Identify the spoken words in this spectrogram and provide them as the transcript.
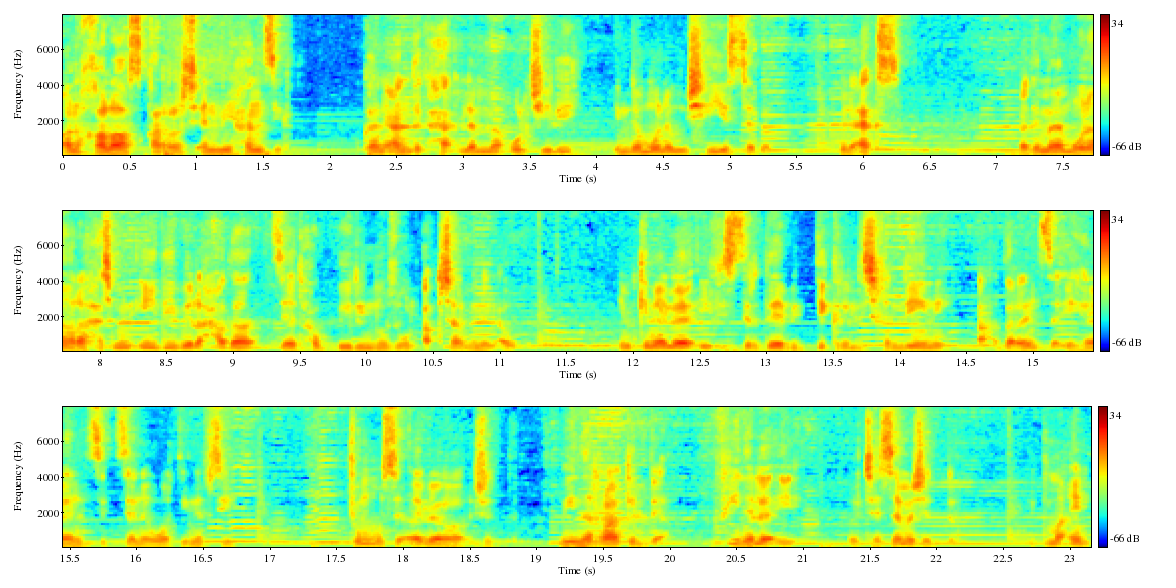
أنا خلاص قررت أني حنزل وكان عندك حق لما قلت لي إن منى مش هي السبب. بالعكس بعد ما منى راحت من إيدي بلحظات زاد حبي للنزول أكثر من الأول. يمكن ألاقي في السرداب الذكر اللي تخليني أقدر أنسى إهانة ست سنوات لنفسي. ثم سأل جده مين الراجل ده؟ فين ألاقيه؟ وابتسم جده اطمئن.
